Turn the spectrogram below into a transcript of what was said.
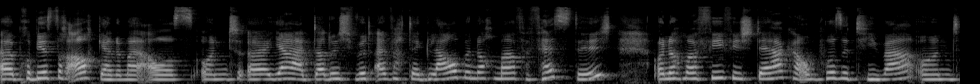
äh, Probier es doch auch gerne mal aus. Und äh, ja, dadurch wird einfach der Glaube nochmal verfestigt und nochmal viel, viel stärker und positiver. Und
